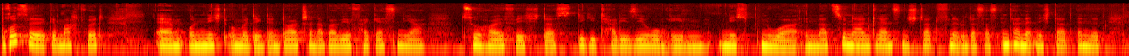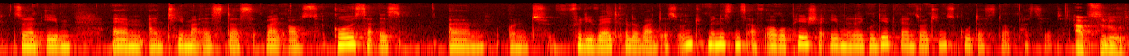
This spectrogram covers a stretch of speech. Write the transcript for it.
Brüssel gemacht wird ähm, und nicht unbedingt in Deutschland. Aber wir vergessen ja zu häufig, dass Digitalisierung eben nicht nur in nationalen Grenzen stattfindet und dass das Internet nicht dort endet, sondern eben ähm, ein Thema ist, das weitaus größer ist ähm, und für die Welt relevant ist und mindestens auf europäischer Ebene reguliert werden sollte. Und es ist gut, dass es dort passiert. Absolut.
